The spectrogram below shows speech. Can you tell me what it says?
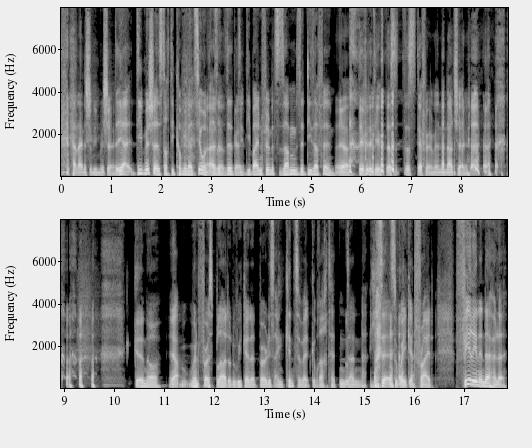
Alleine schon die Mische. ey. ja, die Mische ist doch die Kombination. Alter, Also so die, die beiden Filme zusammen sind dieser Film. Ja, definitiv. Das, das ist der Film in a nutshell. Genau. Ja. When First Blood und Weekend at Bernie's ein Kind zur Welt gebracht hätten, dann hieße es Wake and Fright. Ferien in der Hölle,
